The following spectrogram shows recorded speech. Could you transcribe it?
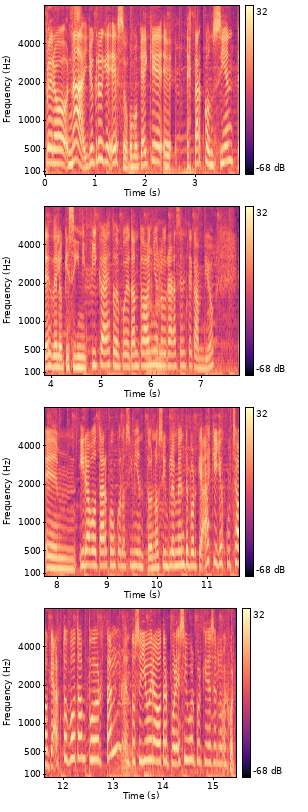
Pero nada, yo creo que eso, como que hay que eh, estar conscientes de lo que significa esto después de tantos años Ujú. lograr hacer este cambio. Eh, ir a votar con conocimiento, no simplemente porque, ah, es que yo he escuchado que hartos votan por tal, Claro. entonces yo voy a ir a votar por ese igual porque debe ser lo mejor.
